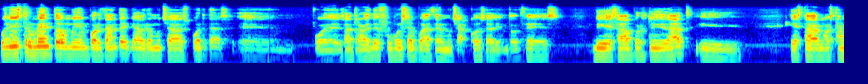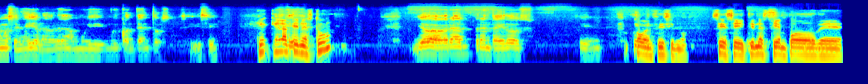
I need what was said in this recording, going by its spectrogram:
un instrumento muy importante que abre muchas puertas. Eh, pues a través del fútbol se puede hacer muchas cosas y entonces vi esa oportunidad y, y estamos, estamos en ello, la verdad, muy, muy contentos. Sí, sí. ¿Qué, qué edad tienes tú? Yo ahora 32. Sí. Jovencísimo. Sí, sí, tienes tiempo de,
